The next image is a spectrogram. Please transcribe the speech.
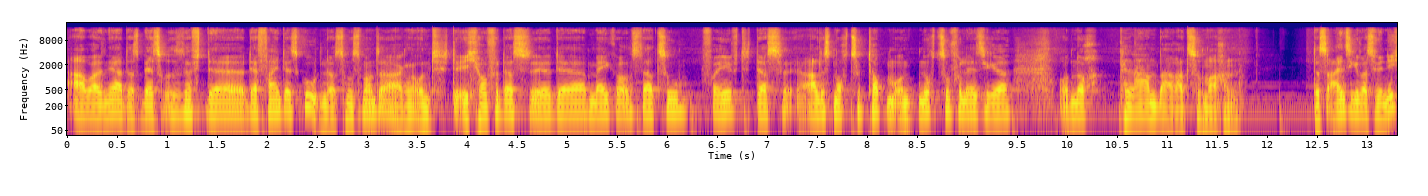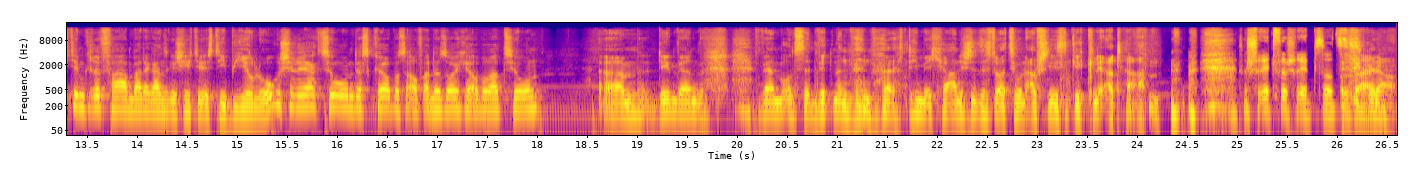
Aber ja, das Bessere ist der, der Feind des Guten, das muss man sagen. Und ich hoffe, dass äh, der Maker uns dazu verhilft, das alles noch zu toppen und noch zuverlässiger und noch planbarer zu machen. Das Einzige, was wir nicht im Griff haben bei der ganzen Geschichte, ist die biologische Reaktion des Körpers auf eine solche Operation. Ähm, dem werden wir, werden wir uns dann widmen, wenn wir die mechanische Situation abschließend geklärt haben. Schritt für Schritt sozusagen. Genau.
